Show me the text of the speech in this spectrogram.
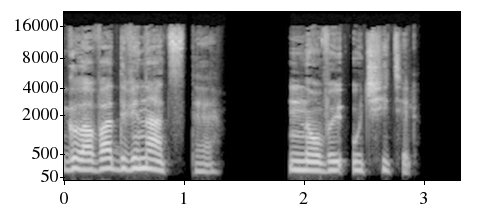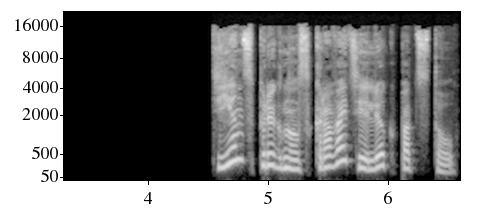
Глава 12. Новый учитель. Тиен спрыгнул с кровати и лег под стол.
